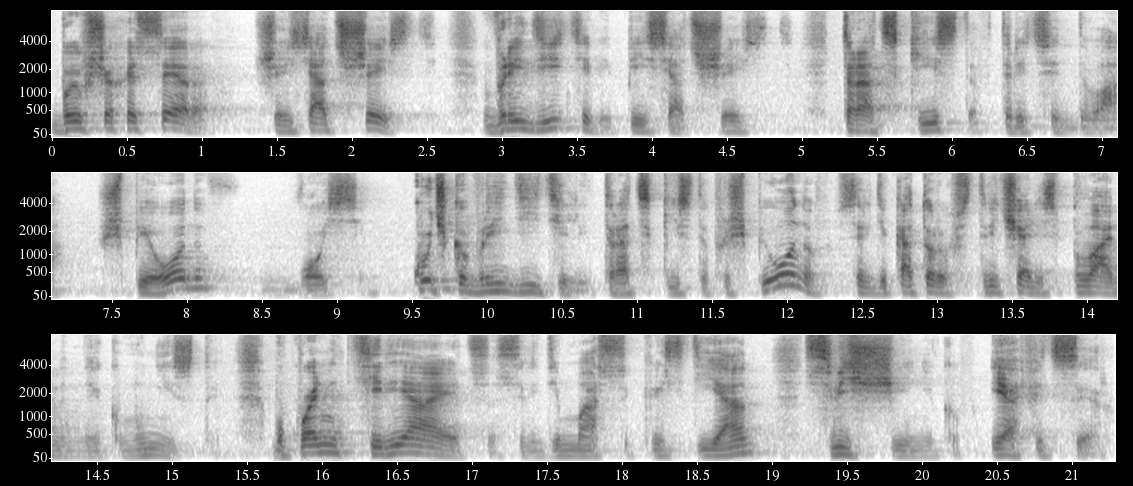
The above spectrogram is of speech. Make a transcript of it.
бывших эсеров 66, вредителей 56, троцкистов 32, шпионов 8. Кучка вредителей, троцкистов и шпионов, среди которых встречались пламенные коммунисты, буквально теряется среди массы крестьян, священников и офицеров.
